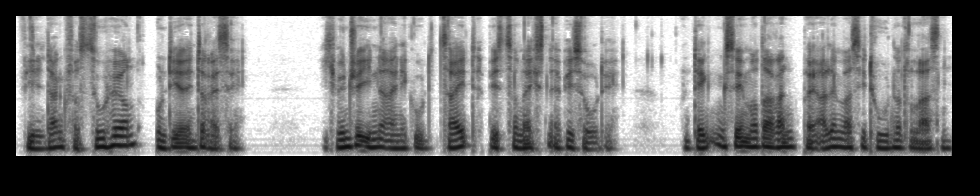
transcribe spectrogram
Vielen Dank fürs Zuhören und Ihr Interesse. Ich wünsche Ihnen eine gute Zeit bis zur nächsten Episode. Und denken Sie immer daran, bei allem, was Sie tun oder lassen.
